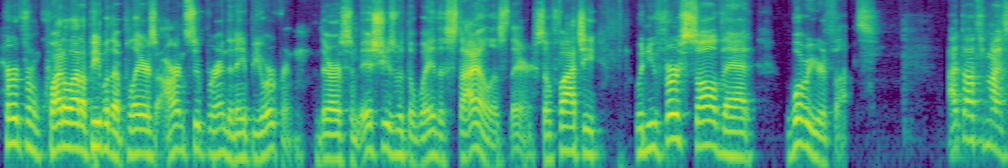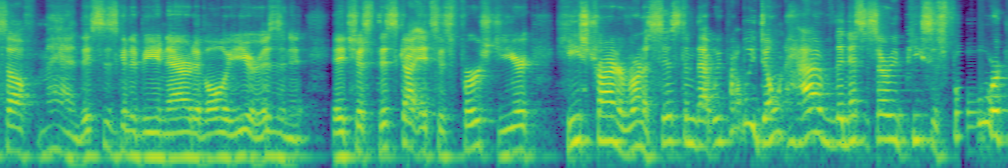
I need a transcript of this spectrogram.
heard from quite a lot of people that players aren't super into Nate Bjorkgren. There are some issues with the way the style is there. So Facci, when you first saw that, what were your thoughts? I thought to myself, man, this is going to be a narrative all year, isn't it? It's just this guy, it's his first year. He's trying to run a system that we probably don't have the necessary pieces for,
